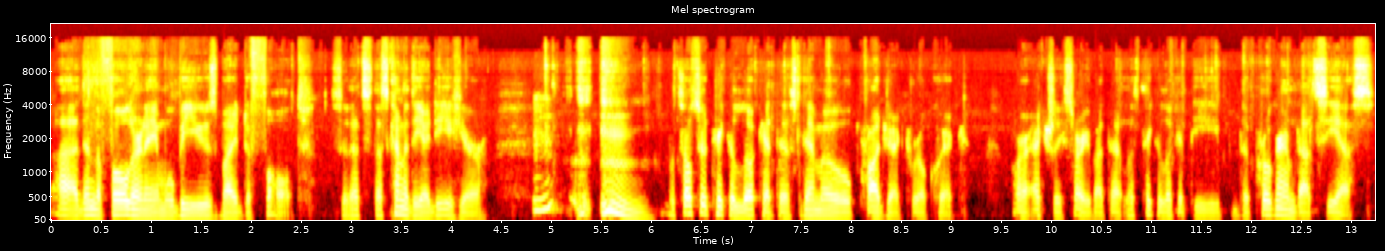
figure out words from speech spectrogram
uh, then the folder name will be used by default. So that's that's kind of the idea here. Mm-hmm. Let's also take a look at this demo project real quick. Or actually, sorry about that. Let's take a look at the the program.cs.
